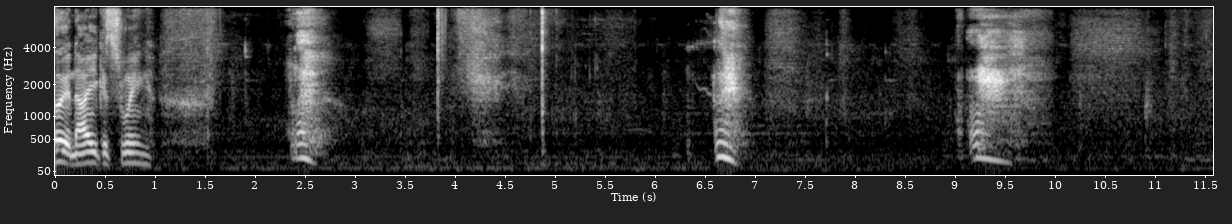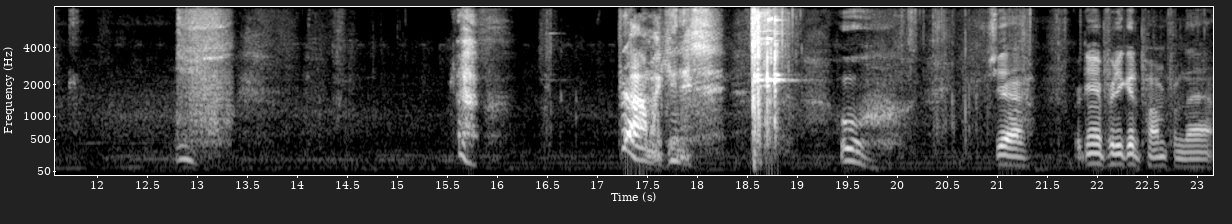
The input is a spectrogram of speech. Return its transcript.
look, now you can swing. Oh my goodness. Ooh. So yeah, we're getting a pretty good pump from that.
